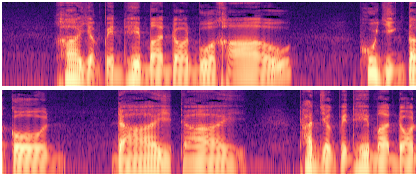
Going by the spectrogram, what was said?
ำ ข้ายังเป็นเทพมารดอนบัวขาว ผู้หญิงตะโกน ได้ได้ ท่านยังเป็นเทพมารดอน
